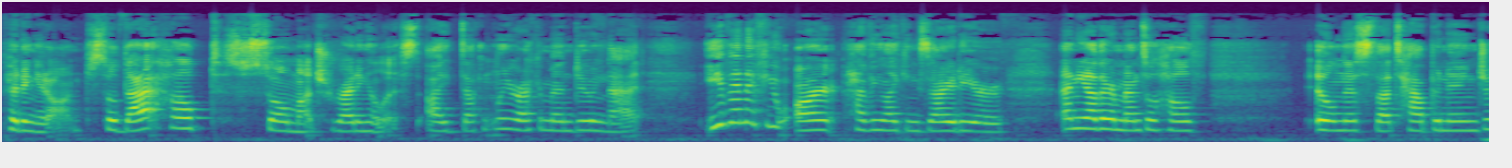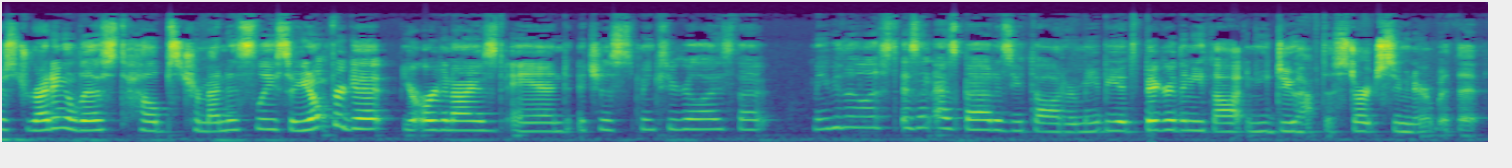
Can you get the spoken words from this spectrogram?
putting it on. So that helped so much writing a list. I definitely recommend doing that. Even if you aren't having like anxiety or any other mental health illness that's happening, just writing a list helps tremendously so you don't forget, you're organized, and it just makes you realize that maybe the list isn't as bad as you thought, or maybe it's bigger than you thought, and you do have to start sooner with it.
